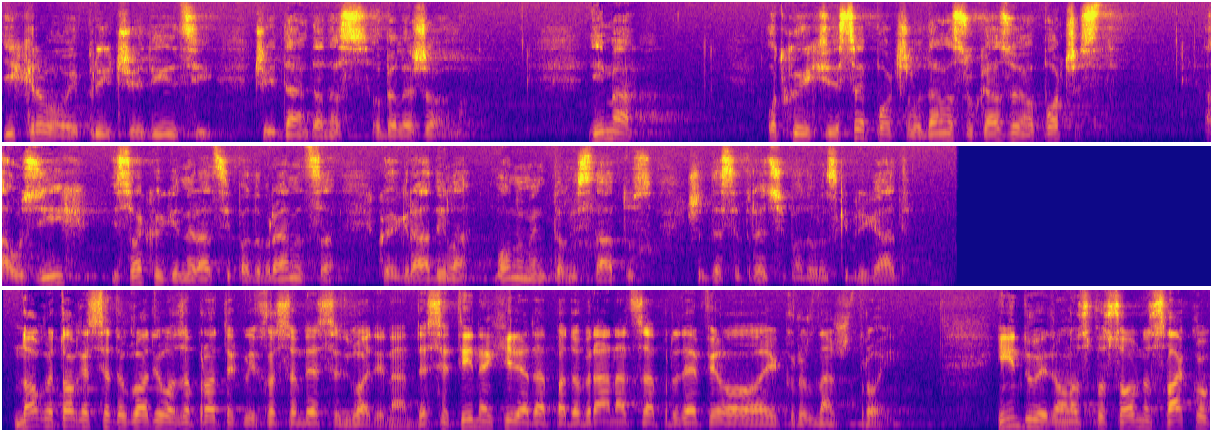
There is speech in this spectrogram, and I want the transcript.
i krvovoj priči jedinici čiji dan danas obeležavamo. Njima, od kojih je sve počelo, danas ukazujemo počest, a uz njih i svakoj generaciji padobranaca koja je gradila monumentalni status 63. padobranske brigade. Mnogo toga se dogodilo za proteklih 80 godina. Desetine hiljada padobranaca prodefilalo je kroz naš stroj. Individualna sposobnost svakog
